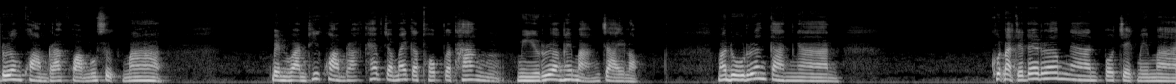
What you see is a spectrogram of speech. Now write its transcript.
เรื่องความรักความรู้สึกมาก เป็นวันที่ความรักแทบจะไม่กระทบกระทั่ง มีเรื่องให้หมางใจหรอก มาดูเรื่องการงาน คุณอาจจะได้เริ่มงานโปรเจกต์ใหม่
